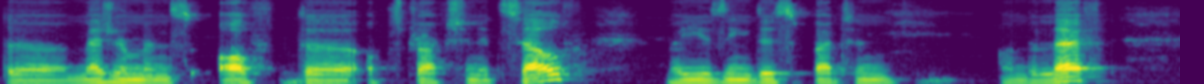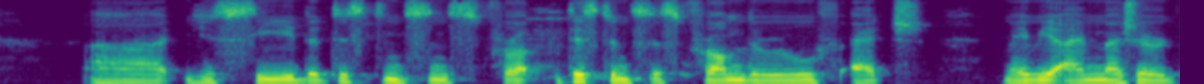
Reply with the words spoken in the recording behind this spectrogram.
the measurements of the obstruction itself. By using this button on the left uh, you see the distances, fro distances from the roof edge. Maybe I measured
